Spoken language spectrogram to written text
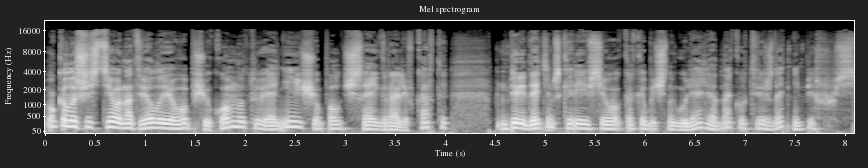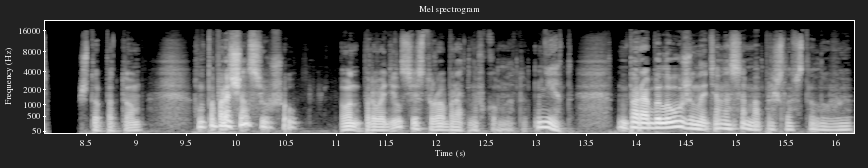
Около шести он отвел ее в общую комнату, и они еще полчаса играли в карты. Перед этим, скорее всего, как обычно, гуляли, однако утверждать не берусь. Что потом? Он попрощался и ушел. Он проводил сестру обратно в комнату? Нет. Пора было ужинать, она сама прошла в столовую.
